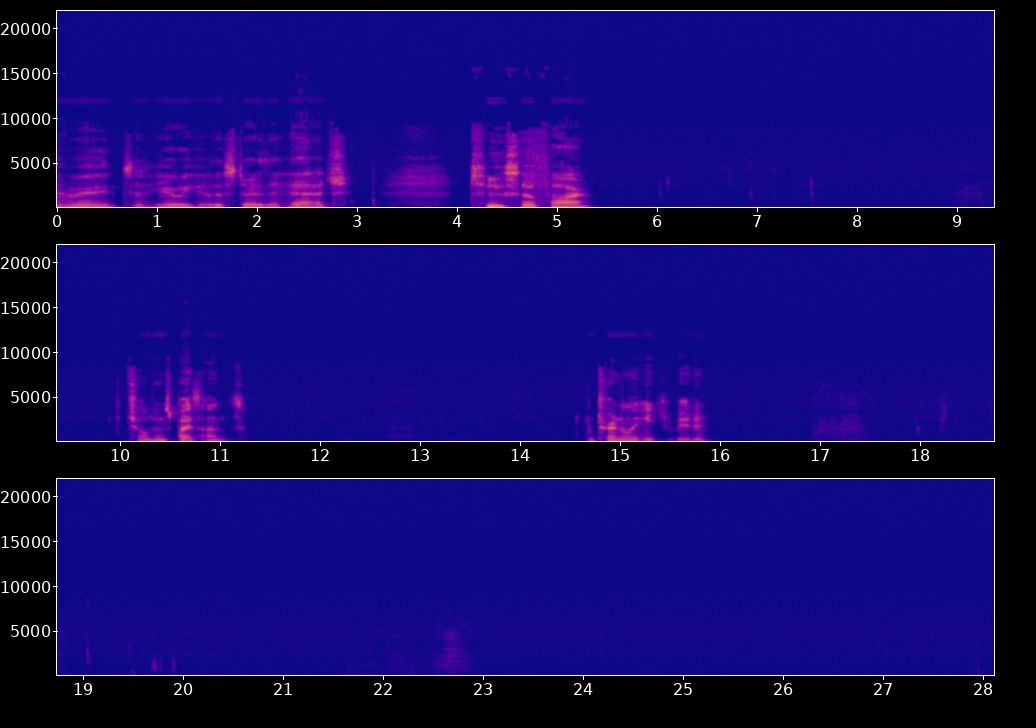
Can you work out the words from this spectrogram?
Alright, so here we have the start of the hatch. Two so far. Children's pythons. Internally incubated.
